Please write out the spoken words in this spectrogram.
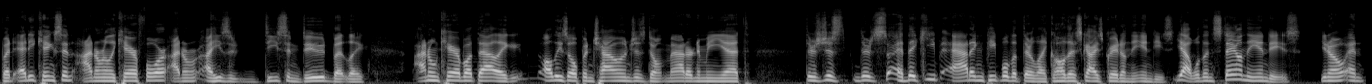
But Eddie Kingston, I don't really care for. I don't. Uh, he's a decent dude, but like, I don't care about that. Like, all these open challenges don't matter to me yet. There's just there's they keep adding people that they're like, oh, this guy's great on the indies. Yeah, well then stay on the indies, you know. And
